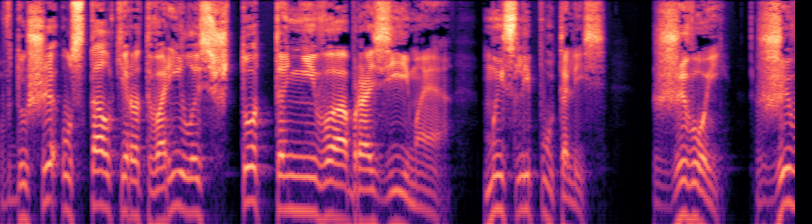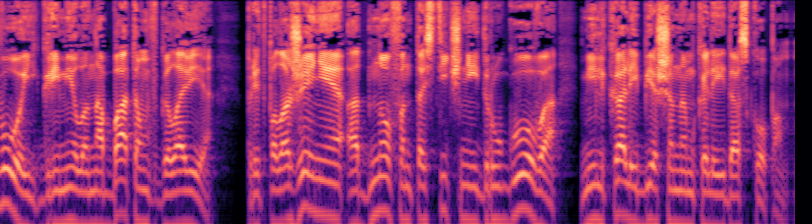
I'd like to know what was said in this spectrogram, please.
В душе у сталкера творилось что-то невообразимое. Мысли путались. «Живой! Живой!» гремело набатом в голове. Предположения одно фантастичней другого мелькали бешеным калейдоскопом.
